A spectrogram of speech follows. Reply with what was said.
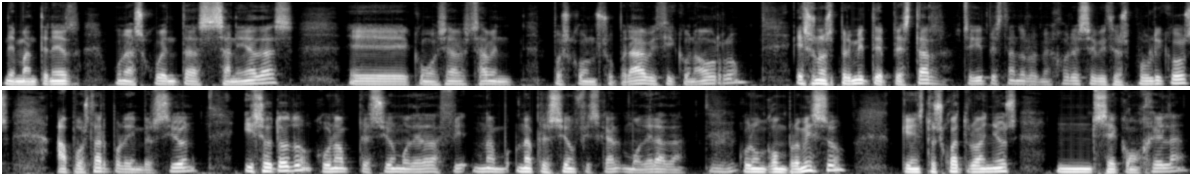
de mantener unas cuentas saneadas, eh, como ya saben, pues con superávit y con ahorro. Eso nos permite prestar, seguir prestando los mejores servicios públicos, apostar por la inversión y sobre todo con una presión moderada, una, presión fiscal moderada, con un compromiso que en estos cuatro años mm, se congela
